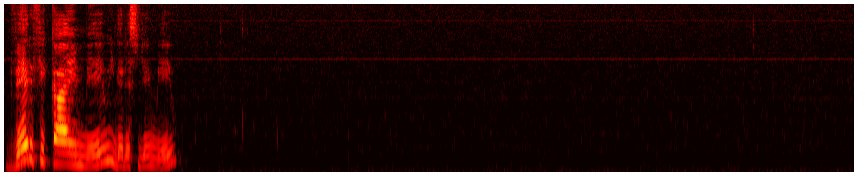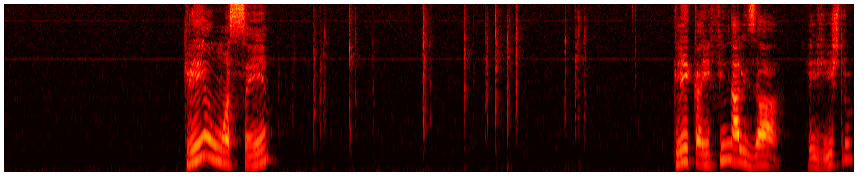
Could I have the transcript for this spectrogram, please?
Verificar e-mail, endereço de e-mail. Cria uma senha, clica em finalizar registro,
